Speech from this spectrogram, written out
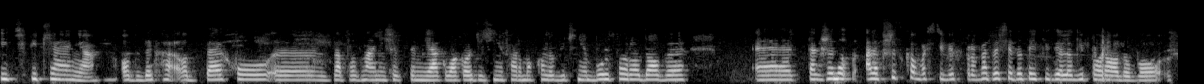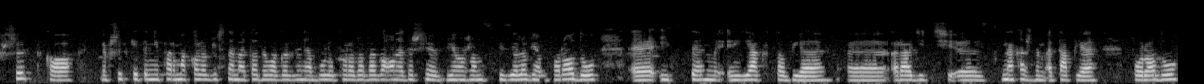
i ćwiczenia, oddycha, oddechu, y, zapoznanie się z tym, jak łagodzić niefarmakologicznie ból porodowy. E, Także, no, ale wszystko właściwie sprowadza się do tej fizjologii porodu, bo wszystko, wszystkie te niefarmakologiczne metody łagodzenia bólu porodowego, one też się wiążą z fizjologią porodu e, i z tym, jak sobie e, radzić e, na każdym etapie porodu,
